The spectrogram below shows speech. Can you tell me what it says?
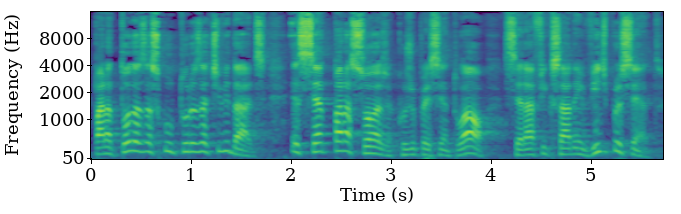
para todas as culturas e atividades, exceto para a soja, cujo percentual será fixado em 20%.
